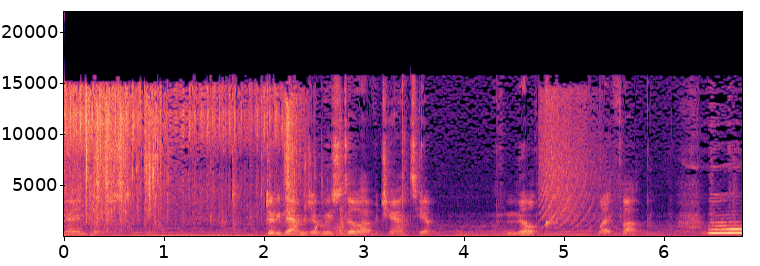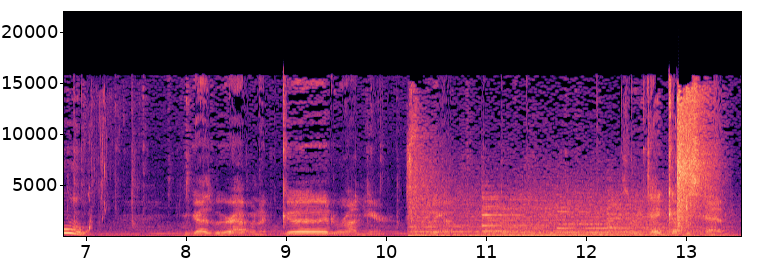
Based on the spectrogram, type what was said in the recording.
And. Took a damage up, we still have a chance, yep. Milk, life up. Woo! You guys, we were having a good run here. What do we got? So we take Guppy's head.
